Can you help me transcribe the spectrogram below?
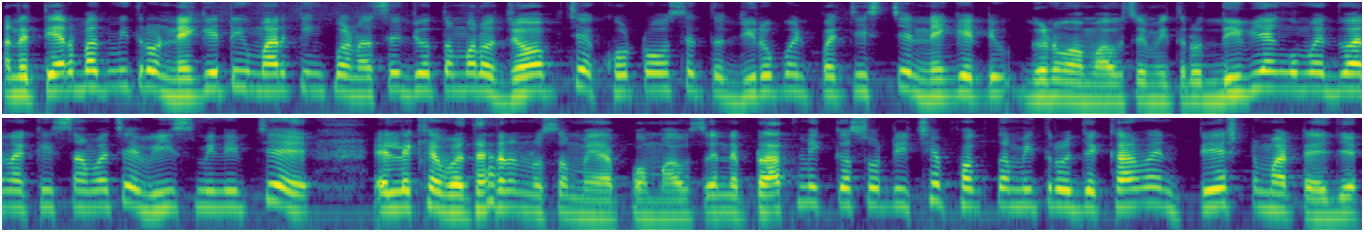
અને ત્યારબાદ મિત્રો નેગેટિવ માર્કિંગ પણ હશે. જો તમારો જવાબ છે, ખોટો હશે, તો ઝીરો છે નેગેટિવ ગણવામાં આવશે મિત્રો. દિવ્યાંગ ઉમેદવારના કિસ્સામાં છે, વીસ મિનિટ છે, એટલે કે વધારાનો સમય આપવામાં આવશે. અને પ્રાથમિક કસોટી છે, ફક્ત મિત્રો, જે ખાવે ને ટેસ્ટ માટે જે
